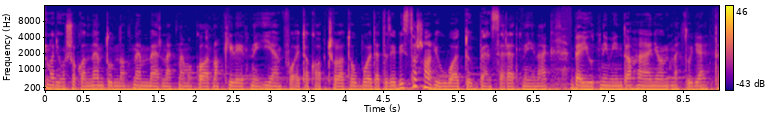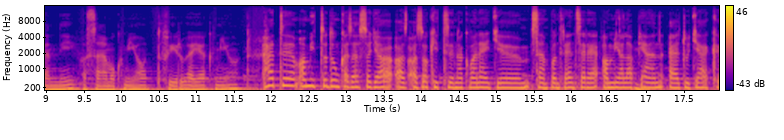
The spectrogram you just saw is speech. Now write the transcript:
nagyon sokan nem tudnak, nem mernek, nem akarnak kilépni ilyenfajta kapcsolatokból, de hát azért biztosan jóval többen szeretnének bejutni, mint a hányan meg tudják tenni a számok miatt, a férőhelyek miatt. Hát amit tudunk az az, hogy az, az okitnak van egy szempontrendszere, ami alapján el tudják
